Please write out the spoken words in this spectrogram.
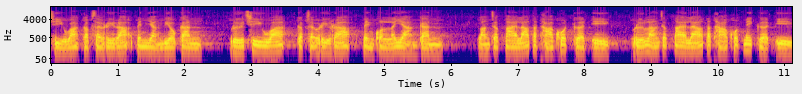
ชีวะกับสรีระเป็นอย่างเดียวกัน หรือชีวะกับสรีระเป็นคนละอย่างกัน หลังจากตายแล้วตถาคตเกิดอีก หรือหลังจากตายแล้วตถาคตไม่เกิดอีก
